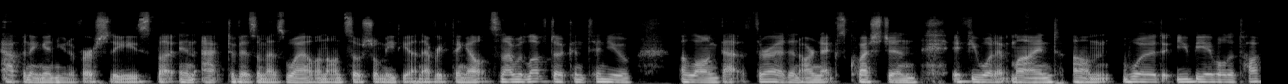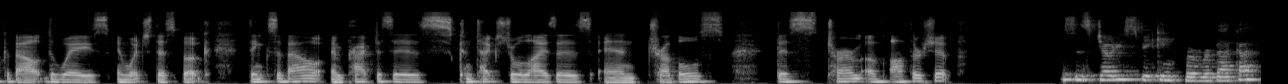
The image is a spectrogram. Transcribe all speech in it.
happening in universities, but in activism as well and on social media and everything else. And I would love to continue along that thread in our next question, if you wouldn't mind. Um, would you be able to talk about the ways in which this book thinks about and practices, contextualizes, and troubles this term of authorship? This is Jody speaking for Rebecca.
